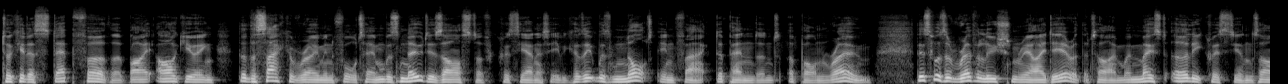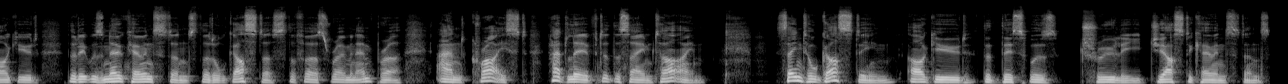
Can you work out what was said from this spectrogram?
took it a step further by arguing that the sack of Rome in 410 was no disaster for Christianity because it was not, in fact, dependent upon Rome. This was a revolutionary idea at the time when most early Christians argued that it was no coincidence that Augustus, the first Roman emperor, and Christ had lived at the same time. St. Augustine argued that this was truly just a coincidence,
